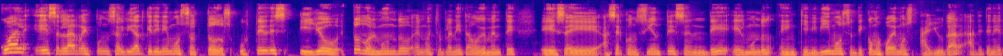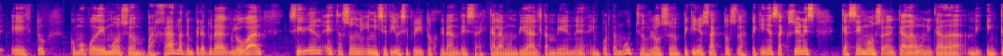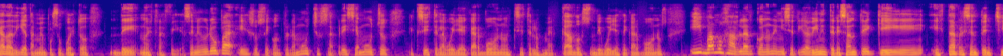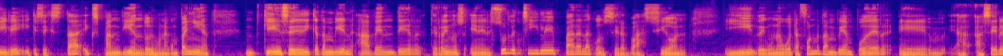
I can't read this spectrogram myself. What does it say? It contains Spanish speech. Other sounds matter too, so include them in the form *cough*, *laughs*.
¿Cuál es la responsabilidad que tenemos todos, ustedes y yo, todo el mundo en nuestro planeta, obviamente, es eh, hacer conscientes de el mundo en que vivimos, de cómo podemos ayudar a detener esto, cómo podemos bajar la temperatura global si bien estas son iniciativas y proyectos grandes a escala mundial, también eh, importan mucho los eh, pequeños actos, las pequeñas acciones que hacemos en cada uno y cada, en cada día también, por supuesto, de nuestras vidas. En Europa eso se controla mucho, se aprecia mucho, existe la huella de carbono, existen los mercados de huellas de carbonos y vamos a hablar con una iniciativa bien interesante que está presente en Chile y que se está expandiendo, es una compañía que se dedica también a vender terrenos en el sur de Chile para la conservación y de una u otra forma también poder eh, hacer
